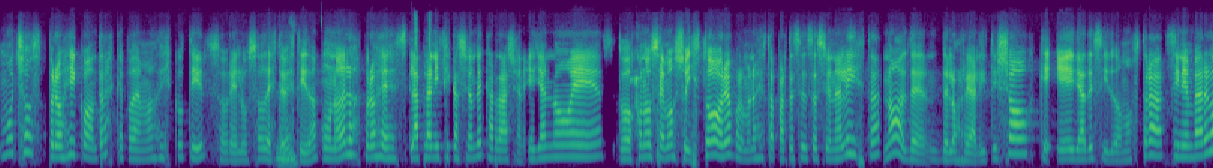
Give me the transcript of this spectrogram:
muchos pros y contras que podemos discutir sobre el uso de este vestido. Uno de los pros es la planificación de Kardashian. Ella no es, todos conocemos su historia, por lo menos esta parte sensacionalista, ¿no? De, de los reality shows que ella decidió mostrar. Sin embargo,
